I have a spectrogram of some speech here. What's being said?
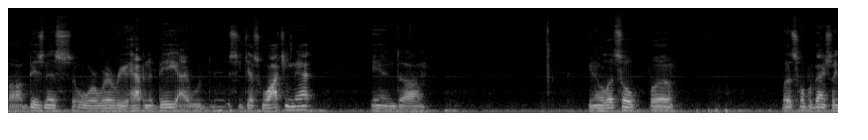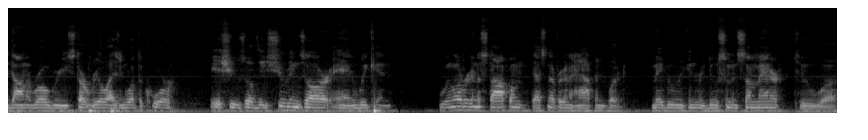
uh, business, or wherever you happen to be, I would suggest watching that. And um, you know, let's hope uh, let's hope eventually down the road we start realizing what the core issues of these shootings are, and we can. We're never going to stop them. That's never going to happen. But maybe we can reduce them in some manner to uh,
